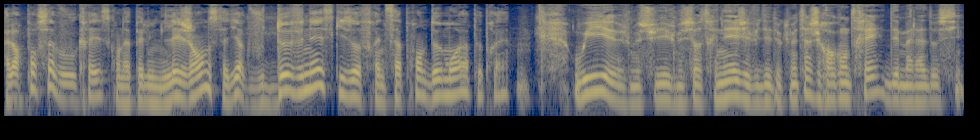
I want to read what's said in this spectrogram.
Alors pour ça, vous créez ce qu'on appelle une légende, c'est-à-dire que vous devenez schizophrène. Ça prend deux mois à peu près? Oui, je me suis, je me suis entraîné, j'ai vu des documentaires, j'ai rencontré des malades aussi,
